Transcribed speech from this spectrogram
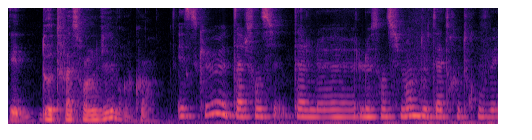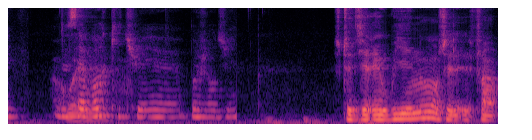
et d'autres façons de vivre, quoi. Est-ce que tu as, le, le, sentiment de t'être retrouvé De savoir qui tu es euh, aujourd'hui? Je te dirais oui et non. Enfin,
